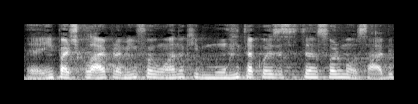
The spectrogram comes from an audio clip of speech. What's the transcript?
É, em particular, para mim foi um ano que muita coisa se transformou, sabe?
